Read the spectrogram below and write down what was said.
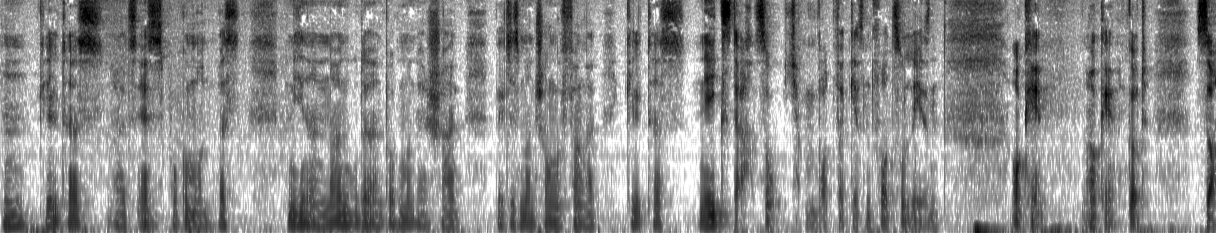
hm, gilt das als erstes Pokémon? Was? Wenn in einer neuen Route ein Pokémon erscheint, welches man schon gefangen hat, gilt das nächste. Ach so, ich habe ein Wort vergessen vorzulesen. Okay, okay, gut. So,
